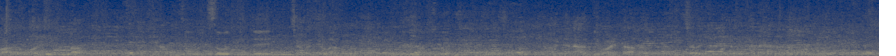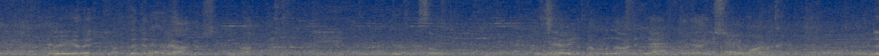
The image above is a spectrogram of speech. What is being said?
ഭാഗമായിട്ടുള്ള ഉത്സവത്തിന്റെ ചടങ്ങുകളാണ് ഭക്തജനങ്ങളെ ആകർഷിക്കുന്ന ഈ ഉത്സവം തീർച്ചയായും നമ്മുടെ നാടിന്റെ ഒരു ഐശ്വര്യമാണ്. ഇത്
